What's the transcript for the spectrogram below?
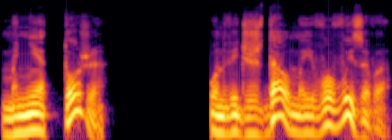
«Мне тоже?» Он ведь ждал моего вызова.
